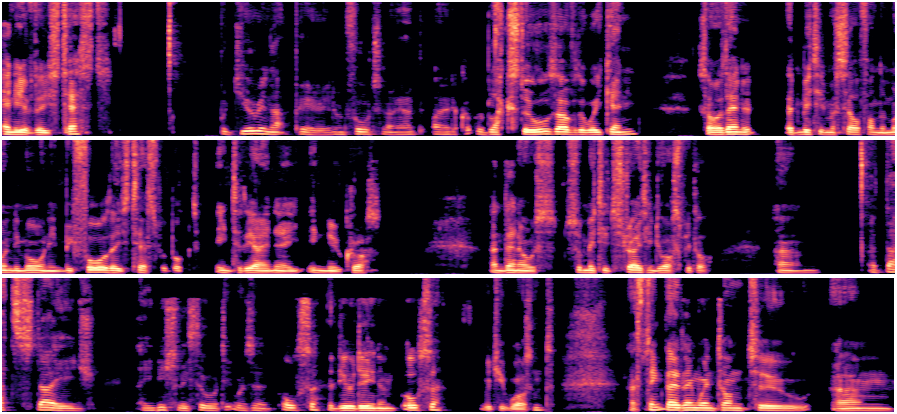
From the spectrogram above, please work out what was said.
any of these tests. But during that period, unfortunately, I had, I had a couple of black stools over the weekend. So I then admitted myself on the Monday morning before these tests were booked into the A&E in New Cross. And then I was submitted straight into hospital. Um, at that stage, they initially thought it was an ulcer, a duodenum ulcer, which it wasn't. I think they then went on to um,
